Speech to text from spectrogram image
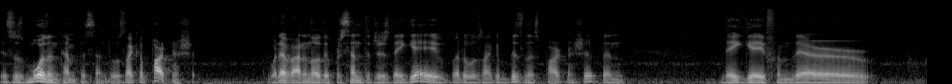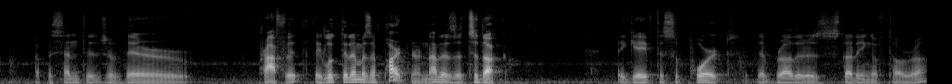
This was more than 10%. It was like a partnership. Whatever, I don't know the percentages they gave, but it was like a business partnership, and they gave from their a percentage of their profit. They looked at him as a partner, not as a tzedakah they gave to support their brothers' studying of Torah,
